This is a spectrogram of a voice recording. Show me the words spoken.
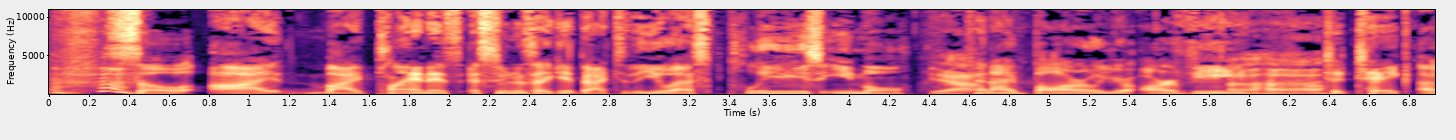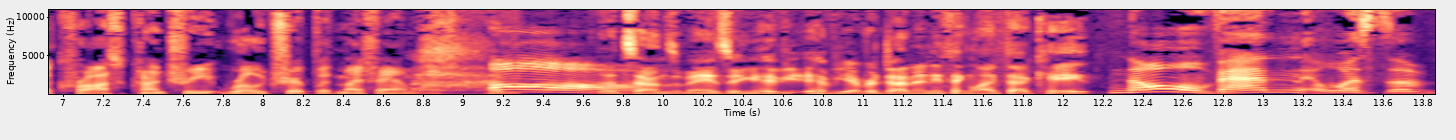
so I, my plan is, as soon as I get back to the U.S., please, Emo, Yeah. can I borrow your RV Uh-huh. to take a cross country road trip with my family? Oh. That sounds amazing. Have you have you ever done anything like that, Kate? No, van was the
